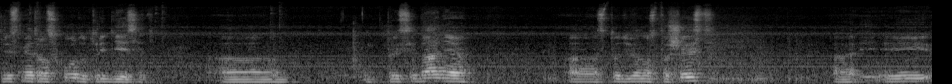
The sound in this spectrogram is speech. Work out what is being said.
30 метров сходу 3,10. Э, Приседание э, 196 э, и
